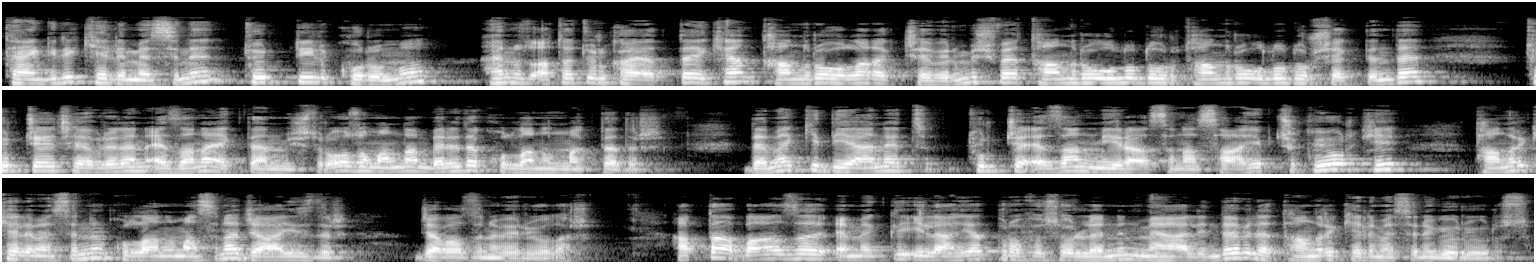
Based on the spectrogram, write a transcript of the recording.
Tengri kelimesini Türk Dil Kurumu henüz Atatürk hayattayken Tanrı olarak çevirmiş ve Tanrı uludur, Tanrı uludur şeklinde Türkçe'ye çevrilen ezana eklenmiştir. O zamandan beri de kullanılmaktadır. Demek ki Diyanet Türkçe ezan mirasına sahip çıkıyor ki Tanrı kelimesinin kullanılmasına caizdir cevazını veriyorlar. Hatta bazı emekli ilahiyat profesörlerinin mealinde bile Tanrı kelimesini görüyoruz.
